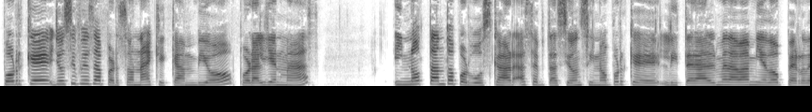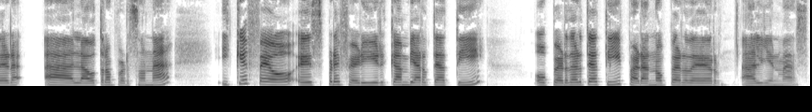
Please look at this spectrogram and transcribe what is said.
porque yo sí fui esa persona que cambió por alguien más. Y no tanto por buscar aceptación, sino porque literal me daba miedo perder a la otra persona. Y qué feo es preferir cambiarte a ti o perderte a ti para no perder a alguien más.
